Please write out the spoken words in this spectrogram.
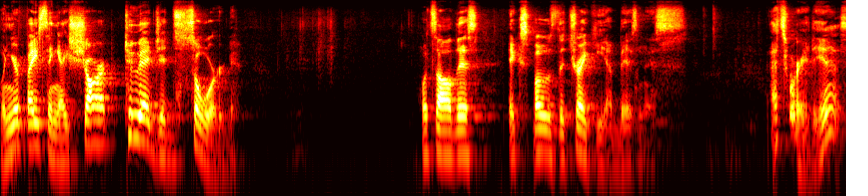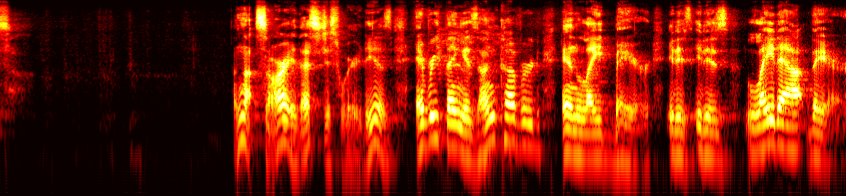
When you're facing a sharp, two edged sword, what's all this expose the trachea business? That's where it is. I'm not sorry, that's just where it is. Everything is uncovered and laid bare. It is, it is laid out there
